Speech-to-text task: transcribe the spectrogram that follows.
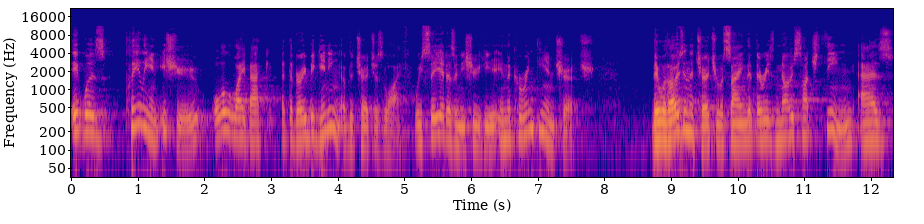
It was clearly an issue all the way back at the very beginning of the church's life. We see it as an issue here in the Corinthian church. There were those in the church who were saying that there is no such thing as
